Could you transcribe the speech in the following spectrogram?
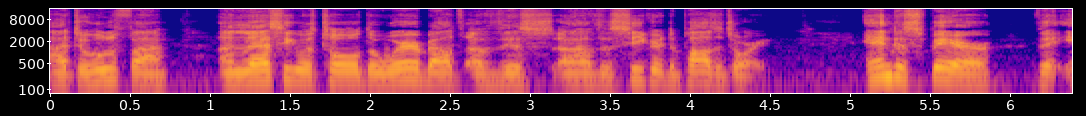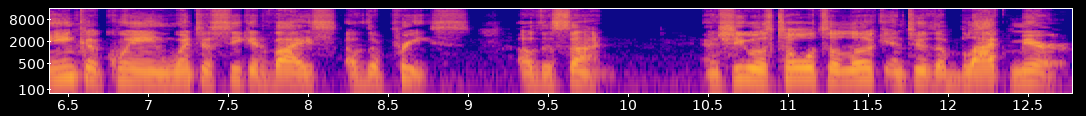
Atahualpa unless he was told the whereabouts of this uh, the secret depository. In despair, the Inca queen went to seek advice of the priests of the sun, and she was told to look into the black mirror,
